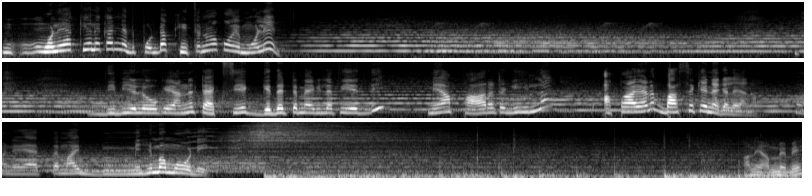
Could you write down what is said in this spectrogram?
ම්- මොලයක් කියල එකන්න ඇද පොඩ්ඩක් හිතනවක ඔය මොලෙන් දිවිය ලෝක යන්න ටැක්සිය ගෙදට මැවිල තියෙද්දි මෙයා පාරට ගිහිල්ල අපා යන බස්ස එක නැගල යනවා. අනේ ඇත්තමයි මෙහෙම මෝඩේ අනේ අම්ම මේ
